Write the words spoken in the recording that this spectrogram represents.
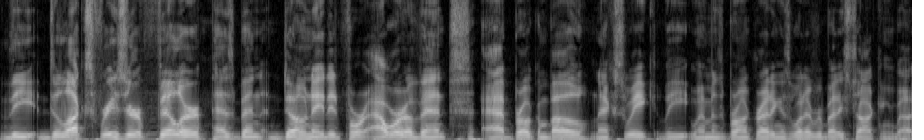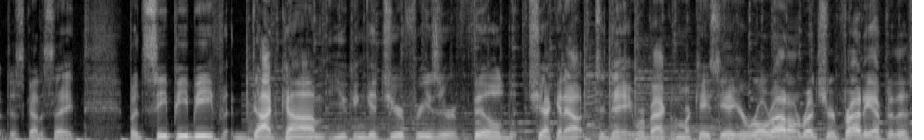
The deluxe freezer filler has been donated for our event at Broken Bow next week. The women's bronc riding is what everybody's talking about, just got to say. But cpbeef.com, you can get your freezer filled. Check it out today. We're back with more Casey Yager Roll Out on Red Shirt Friday after this.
